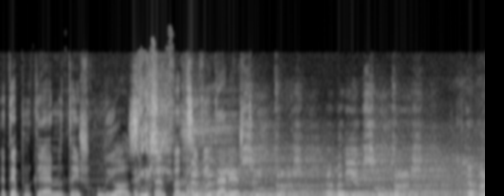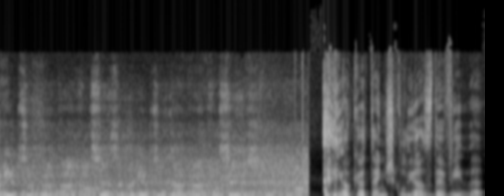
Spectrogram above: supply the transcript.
Até porque a Ana tem escoliose, portanto vamos evitar Abanem a esta. pessoa de trás. Abanem a pessoa de trás. Abanem a pessoa está atrás de vocês. A pessoa que está atrás de vocês. É o que eu tenho escoliose da vida.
